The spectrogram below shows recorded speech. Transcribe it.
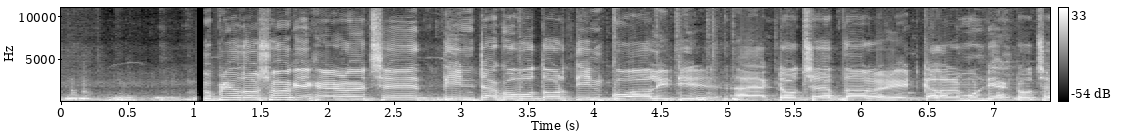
সুপ্রিয় দর্শক এখানে রয়েছে তিনটা কবুতর তিন কোয়ালিটির। একটা হচ্ছে আপনার রেড কালারের মুন্ডি একটা হচ্ছে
